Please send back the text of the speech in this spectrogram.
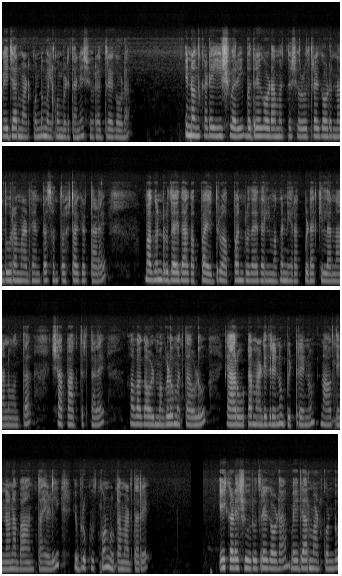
ಬೇಜಾರು ಮಾಡಿಕೊಂಡು ಮಲ್ಕೊಂಡ್ಬಿಡ್ತಾನೆ ಶಿವರುದ್ರೇಗೌಡ. ಇನ್ನೊಂದು ಕಡೆ ಈಶ್ವರಿ, ಭದ್ರೇಗೌಡ ಮತ್ತು ಶಿವರುದ್ರೇಗೌಡನ ದೂರ ಮಾಡಿದೆ ಅಂತ ಸಂತೋಷದಾಗಿರ್ತಾಳೆ ಮಗನ ಹೃದಯದಾಗ ಅಪ್ಪ ಇದ್ದರು ಅಪ್ಪನ ಹೃದಯದಲ್ಲಿ ಮಗನ ಇರಕ್ಕೆ ಬಿಡೋಕ್ಕಿಲ್ಲ ನಾನು ಅಂತ ಶಾಪ ಆಗ್ತಿರ್ತಾಳೆ. ಆವಾಗ ಅವಳ ಮಗಳು ಮತ್ತು ಅವಳು ಯಾರು ಊಟ ಮಾಡಿದ್ರೇನು ಬಿಟ್ರೇನು ನಾವು ತಿನ್ನೋಣ ಬಾ ಅಂತ ಹೇಳಿ ಇಬ್ಬರು ಕೂತ್ಕೊಂಡು ಊಟ ಮಾಡ್ತಾರೆ. ಈ ಕಡೆ ಶಿವರುದ್ರೇಗೌಡ ಬೇಜಾರು ಮಾಡಿಕೊಂಡು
